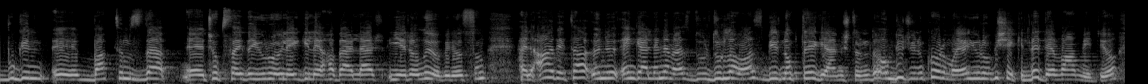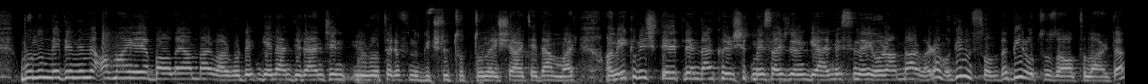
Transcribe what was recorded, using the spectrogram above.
bugün e, baktığımızda e, çok sayıda euro ile ilgili haberler yer alıyor biliyorsun. Hani adeta önü engellenemez, durdurulamaz bir noktaya gelmiş durumda. O gücünü korumaya euro bir şekilde devam ediyor. Bunun nedenini Almanya'ya bağlayanlar var. Orada gelen direncin euro tarafını güçlü tuttuğuna işaret eden var. Amerika Birleşik Devletleri'nden karışık mesajların gelmesine yoranlar var ama günün sonunda 1.36'larda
